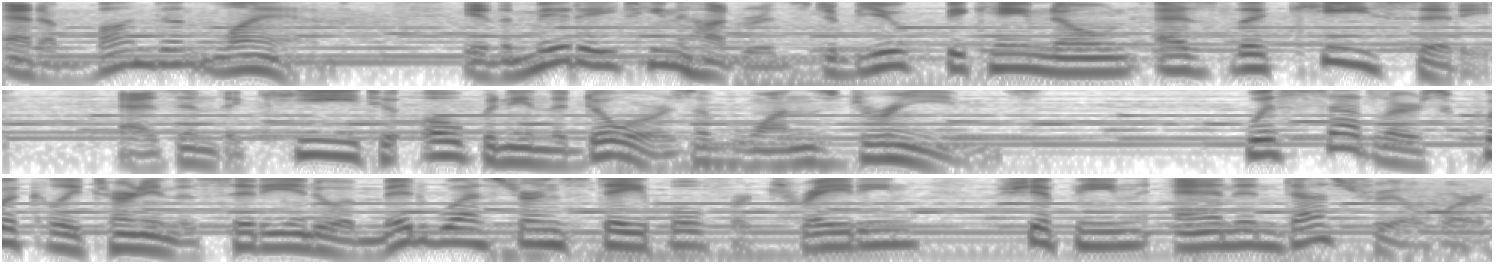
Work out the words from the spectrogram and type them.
and abundant land, in the mid 1800s, Dubuque became known as the Key City, as in the key to opening the doors of one's dreams. With settlers quickly turning the city into a Midwestern staple for trading, shipping, and industrial work,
